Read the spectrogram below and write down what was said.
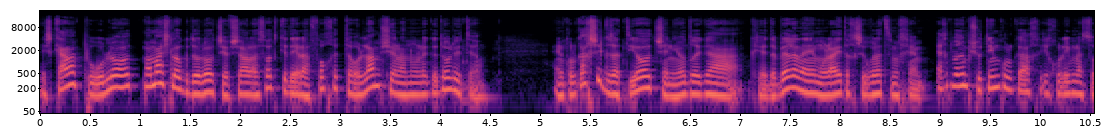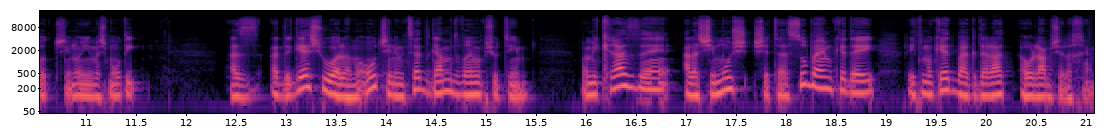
יש כמה פעולות ממש לא גדולות שאפשר לעשות כדי להפוך את העולם שלנו לגדול יותר. הן כל כך שגרתיות שאני עוד רגע, כשאדבר עליהן אולי תחשבו לעצמכם איך דברים פשוטים כל כך יכולים לעשות שינוי משמעותי. אז הדגש הוא על המהות שנמצאת גם בדברים הפשוטים. במקרה הזה, על השימוש שתעשו בהם כדי להתמקד בהגדלת העולם שלכם.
